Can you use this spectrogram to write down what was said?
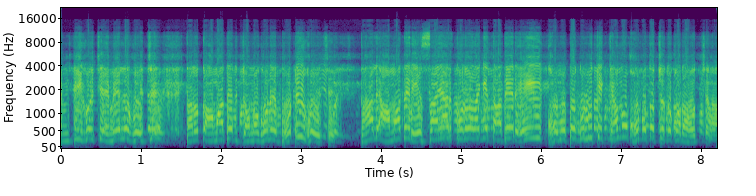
এমপি হয়েছে এমএলএ হয়েছে, তারা তো আমাদের জনগণের ভোটেই হয়েছে। তাহলে আমাদের এসআইআর করার আগে তাদের এই ক্ষমতাগুলোকে কেন ক্ষমতাচ্যুত করা হচ্ছে না?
